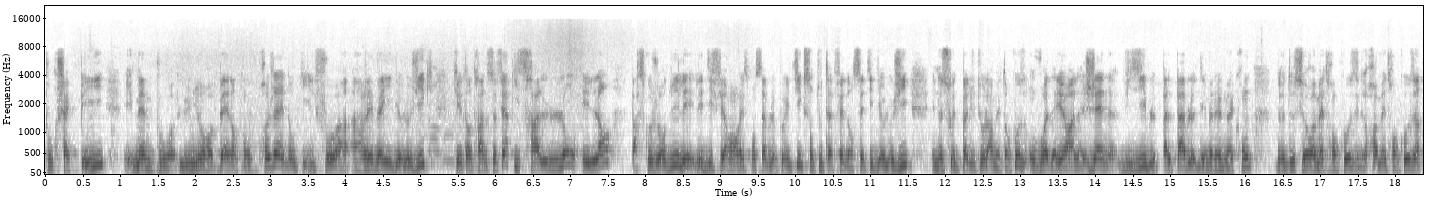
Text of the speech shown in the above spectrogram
pour chaque pays et même pour l'Union européenne en tant que projet. Donc il faut un, réveil idéologique qui est en train de se faire, qui sera long et lent parce qu'aujourd'hui, les, différents responsables politiques sont tout à fait dans cette idéologie et ne souhaitent pas du tout la remettre en cause. On voit d'ailleurs hein, la gêne visible, palpable d'Emmanuel Macron de, se remettre en cause et de remettre en cause hein,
